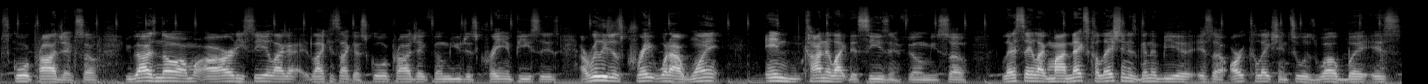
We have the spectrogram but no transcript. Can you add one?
school project. So you guys know I'm, I already see it like like it's like a school project film you just creating pieces. I really just create what I want in kind of like the season feel me? So let's say like my next collection is gonna be a it's an art collection too as well but it's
